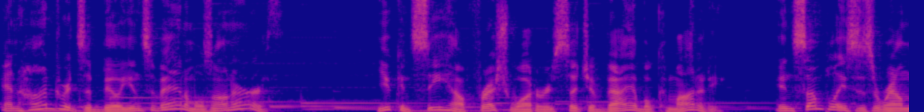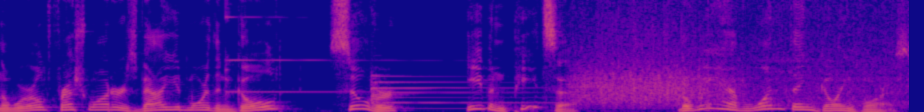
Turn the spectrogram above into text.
and hundreds of billions of animals on Earth. You can see how fresh water is such a valuable commodity. In some places around the world, fresh water is valued more than gold, silver, even pizza. But we have one thing going for us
